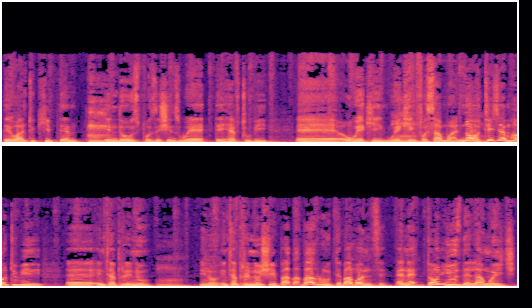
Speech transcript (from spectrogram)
They want to keep them in those positions where they have to be uh, working working for someone. No teach them how to be uh, entrepreneur. You know entrepreneurship ba ba- ba rute ba bontshe. And uh, don't use the language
